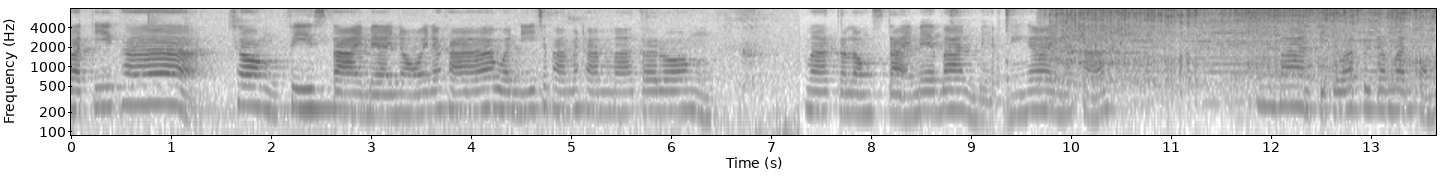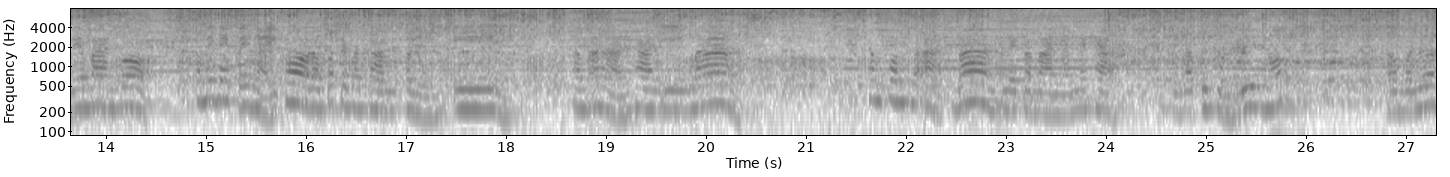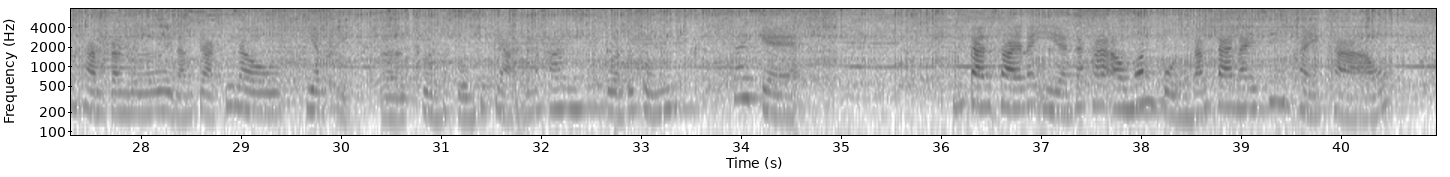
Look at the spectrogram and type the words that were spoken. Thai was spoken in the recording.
วัสดีค่ะ ช่องฟรีสไตล์แบร์น้อยนะคะ วันนี้จะพามาทำมาการอง มาการองสไตล์แม่บ้านแบบง่ายๆนะคะแม่บ้านกิจวัตรประจำวันของแม่บ้านก็ก็ไม่ได้ไปไหนก็เราก็จะมาทำขนมเองทำอาหารทานเองบ้างทำความสะอาดบ้านอะไรประมาณนั้นนะคะเดี๋ยวเราไปส่งลูกเนาะ เรามาเริ่มทำกันเลย หลังจากที่เราเตรียมเอกเออส่วนผสมทุกอย่างนะคะ ส่วนผสมได้แก่น้ำตาลทรายละเอียดนะคะอัลมอนด์ป่นน้ำตาลไอซิ่งไข่ขาว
